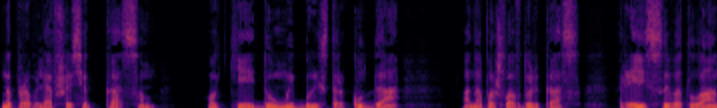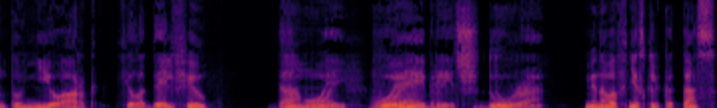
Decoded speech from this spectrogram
направлявшейся к кассам. «Окей, думай быстро. Куда?» Она пошла вдоль касс. Рейсы в Атланту, Нью-Йорк, Филадельфию, «Домой! В Уэйбридж, дура!» Миновав несколько касс,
